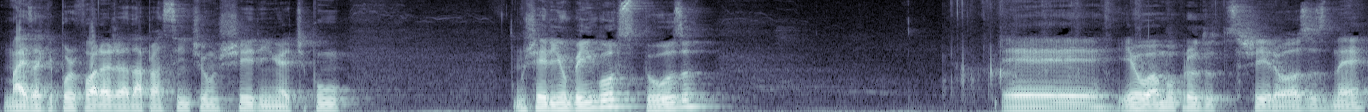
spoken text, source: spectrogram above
Mas aqui por fora já dá para sentir um cheirinho. É tipo um, um cheirinho bem gostoso. É, eu amo produtos cheirosos, né?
